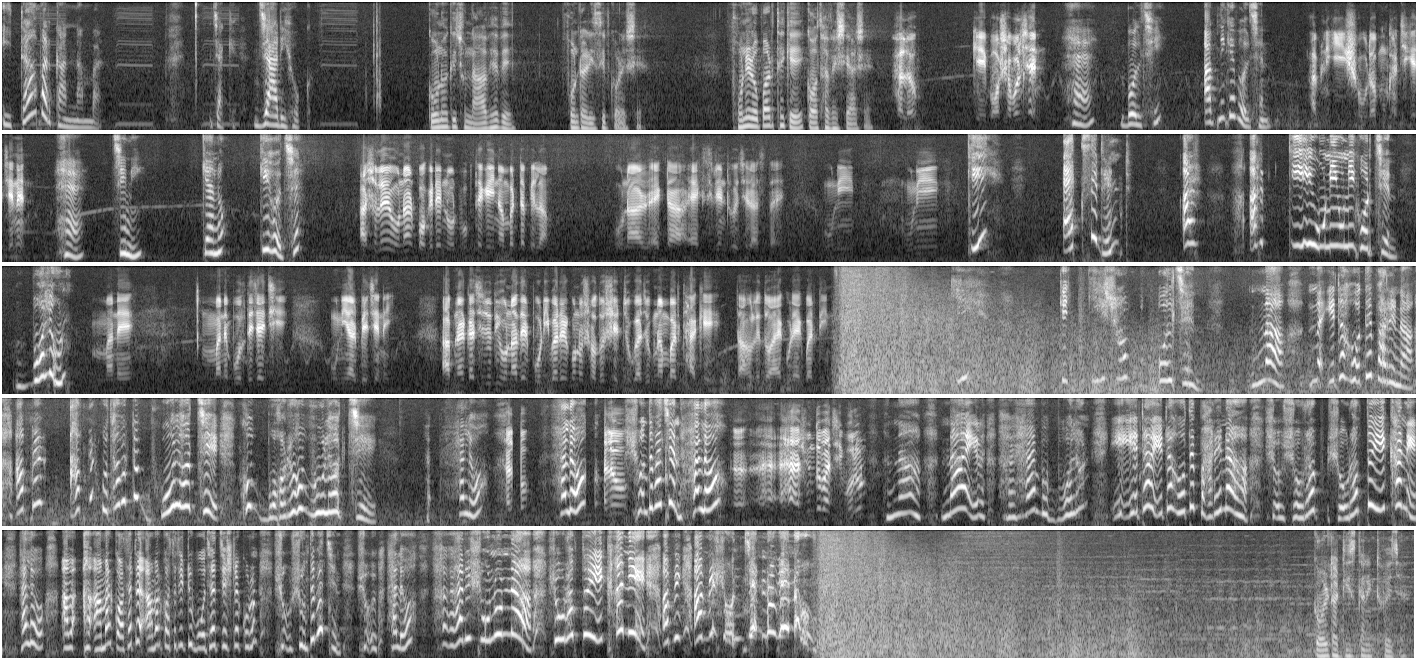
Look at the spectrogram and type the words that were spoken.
এটা আবার কার নাম্বার? যাকে জারি হোক। কোনো কিছু না ভেবে ফোনটা রিসিভ করে সে। ফোনের ওপার থেকে কথা ভেসে আসে। হ্যালো কে বর্ষা বলছেন? হ্যাঁ বলছি। আপনি কে বলছেন? আপনি কি সৌরভ মুখার্জিকে চেনেন? হ্যাঁ চিনি। কেন? কি হয়েছে? আসলে ওনার পকেটের নোটবুক থেকে এই নাম্বারটা পেলাম। ওনার একটা অ্যাক্সিডেন্ট হয়েছে রাস্তায়। উনি উনি কি? অ্যাক্সিডেন্ট? আর আর কি উনি উনি করছেন? বলুন। মানে মানে বলতে চাইছি উনি আর বেঁচে নেই। আপনার কাছে যদি ওনাদের পরিবারের কোনো সদস্যের যোগাযোগ নাম্বার থাকে তাহলে দয়া করে একবার দিন। কি? কি কি সব বলছেন? না না এটা হতে পারে না। আপনার আপনার কোথাও একটা ভুল হচ্ছে। খুব বড় ভুল হচ্ছে। হ্যালো? হ্যালো? হ্যালো? শুনতে পাচ্ছেন? হ্যালো? হ্যাঁ শুনতে পাচ্ছি। বলুন। না না হ্যাঁ বলুন এটা এটা হতে পারে না। সৌরভ সৌরভ তো এখানে। হ্যালো আমার কথাটা আমার কথাটা একটু বোঝার চেষ্টা করুন। শুনতে পাচ্ছেন? হ্যালো, আরে শুনুন না, সৌরভ তো এখানে। আপনি আপনি শুনছেন না কেন? কলটা ডিসকানেক্ট হয়ে যায়।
